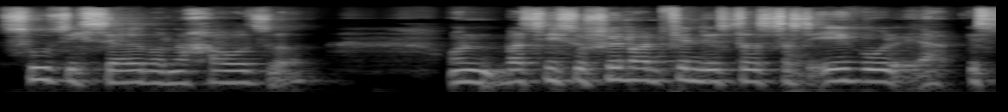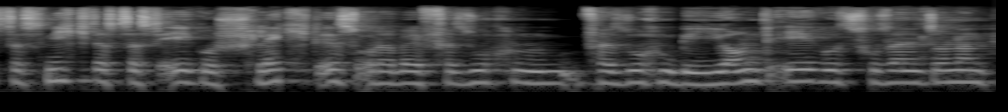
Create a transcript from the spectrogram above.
zu sich selber nach Hause. Und was ich so schön daran finde, ist, dass das Ego, ist das nicht, dass das Ego schlecht ist oder wir versuchen, versuchen beyond Ego zu sein, sondern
